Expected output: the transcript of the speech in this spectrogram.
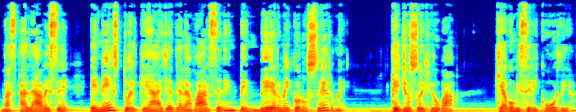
mas alábese en esto el que haya de alabarse en entenderme y conocerme, que yo soy Jehová, que hago misericordia,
